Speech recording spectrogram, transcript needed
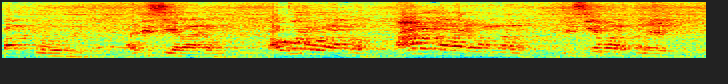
பார்க்கும்போது அதிசயராகும் அபூர்வராகும் ஆனந்தராக வந்தாலும் அதிசயமாகத்தானே இருக்கும்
